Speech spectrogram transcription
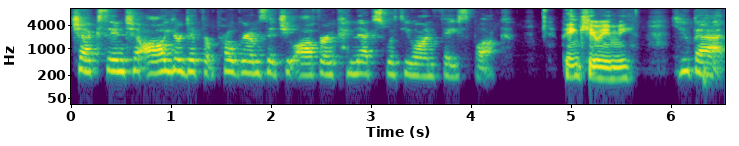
checks into all your different programs that you offer and connects with you on Facebook. Thank you, Aimee. You bet.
